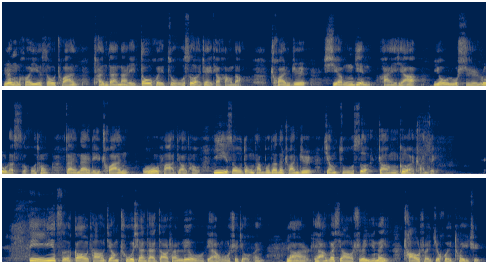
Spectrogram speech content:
任何一艘船沉在那里都会阻塞这条航道，船只行进海峡。犹如驶入了死胡同，在那里船无法掉头，一艘动弹不得的船只将阻塞整个船队。第一次高潮将出现在早晨六点五十九分，然而两个小时以内潮水就会退去，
